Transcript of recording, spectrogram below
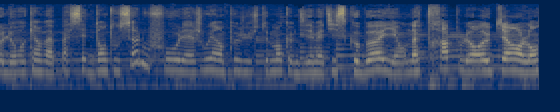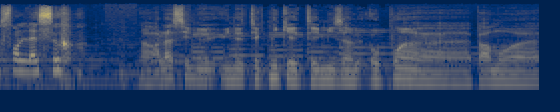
le requin va passer dedans tout seul ou faut la jouer un peu justement comme disait Mathis Cowboy et on attrape le requin en lançant le lasso? Alors là, c'est une, une technique qui a été mise un- au point euh, par mon, euh,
